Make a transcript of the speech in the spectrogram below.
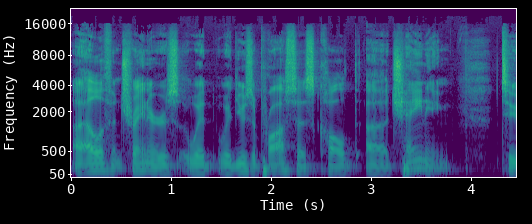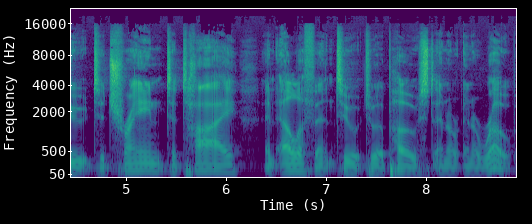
uh, elephant trainers would, would use a process called uh, chaining to, to train to tie an elephant to, to a post and a, and a rope.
